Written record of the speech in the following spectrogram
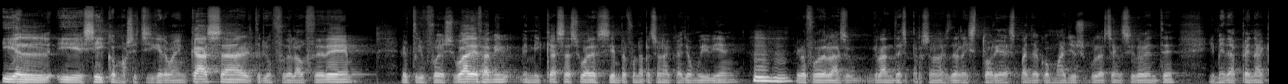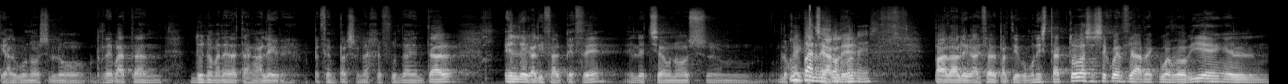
Y, el, y sí, como se siguieron en casa, el triunfo de la OCDE, el triunfo de Suárez. A mí, en mi casa, Suárez siempre fue una persona que cayó muy bien. Creo que fue de las grandes personas de la historia de España con mayúsculas en el siglo XX y me da pena que algunos lo rebatan de una manera tan alegre. Empezó un personaje fundamental. Él legaliza el PC, él echa unos. mm, lo que Un hay que par echarle para legalizar el Partido Comunista. Toda esa secuencia recuerdo bien, el,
